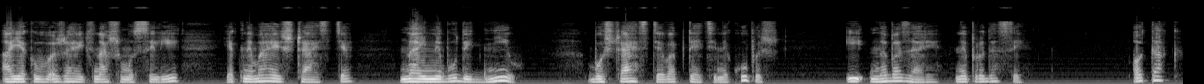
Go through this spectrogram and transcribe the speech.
А як вважають в нашому селі, як немає щастя, най не буде днів, бо щастя в аптеці не купиш і на базарі не продаси. Отак.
